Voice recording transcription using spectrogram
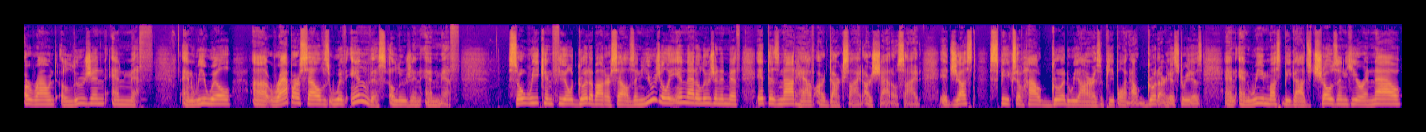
around illusion and myth. And we will uh, wrap ourselves within this illusion and myth so we can feel good about ourselves. And usually, in that illusion and myth, it does not have our dark side, our shadow side. It just speaks of how good we are as a people and how good our history is. And, and we must be God's chosen here and now.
